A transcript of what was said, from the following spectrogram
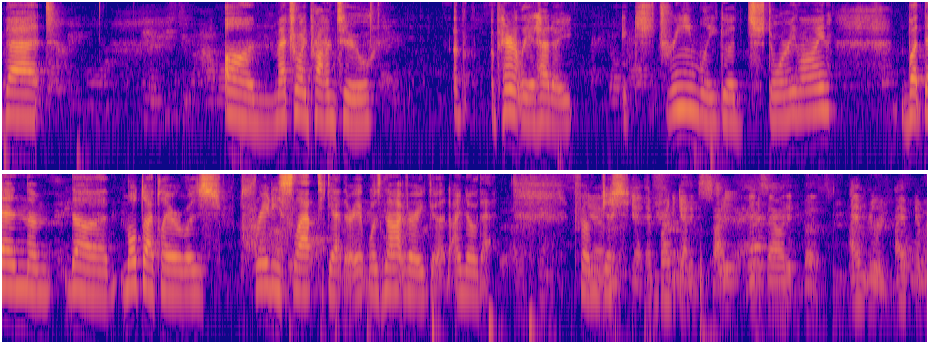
that on Metroid Prime 2, a- apparently it had a extremely good storyline, but then the, the multiplayer was pretty slapped together. It was not very good. I know that. From yeah, just yeah, everybody got excited about it, but I haven't really, I've never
